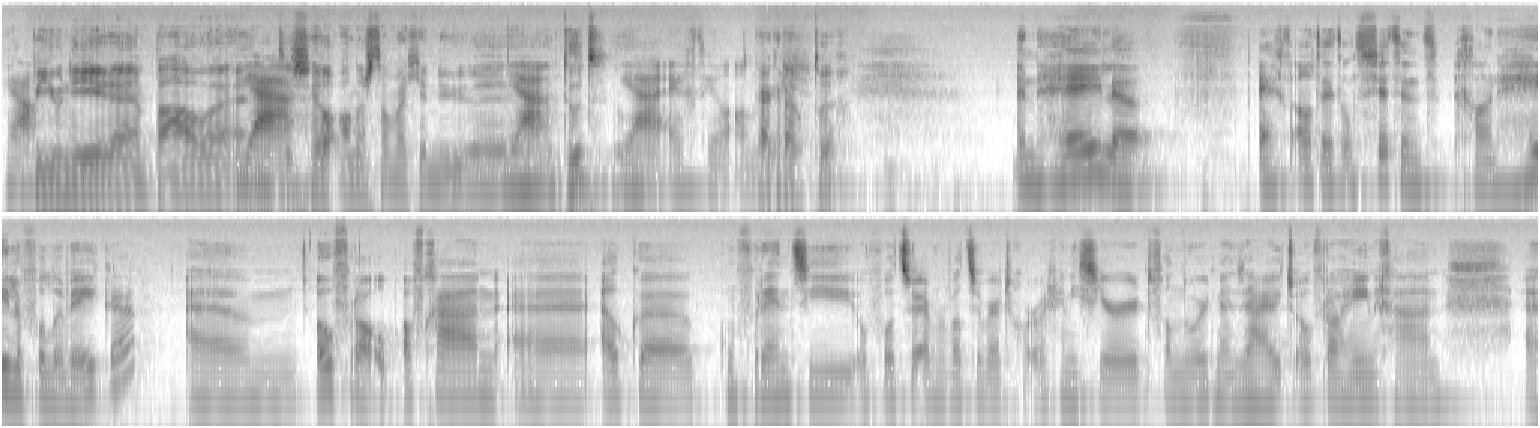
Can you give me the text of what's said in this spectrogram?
Ja. pioneren en bouwen. En Ja. het is heel anders dan wat je nu eh, Ja. doet. ja, echt heel anders. Kijk je daarop terug? een hele, echt altijd ontzettend, gewoon hele volle weken. Ehm, overal op afgaan, eh, elke conferentie of whatsoever wat er werd georganiseerd, van noord naar zuid, overal heen gaan. Eh,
